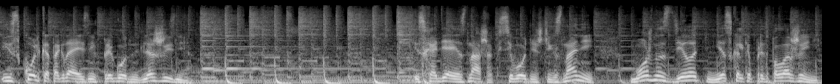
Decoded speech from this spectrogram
И сколько тогда из них пригодны для жизни? Исходя из наших сегодняшних знаний, можно сделать несколько предположений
